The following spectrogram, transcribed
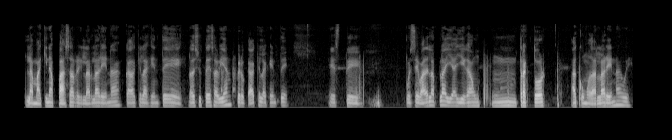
la máquina pasa a arreglar la arena cada que la gente, no sé si ustedes sabían, pero cada que la gente, este, pues se va de la playa, llega un, un tractor a acomodar la arena, güey,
